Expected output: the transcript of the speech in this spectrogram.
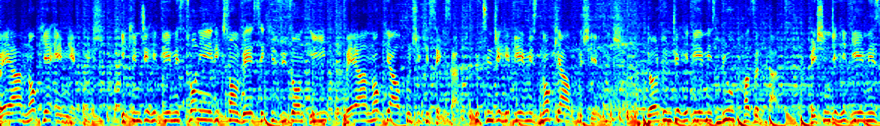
veya Nokia N70. İkinci hediyemiz Sony Ericsson V810i veya Nokia 6280. Üçüncü hediyemiz Nokia 6070. Dördüncü hediyemiz Loop hazır kart. Beşinci hediyemiz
